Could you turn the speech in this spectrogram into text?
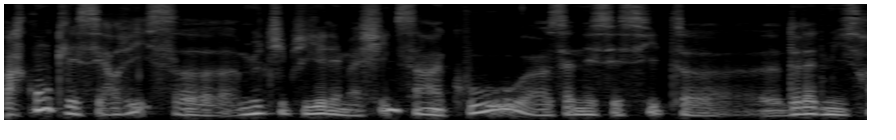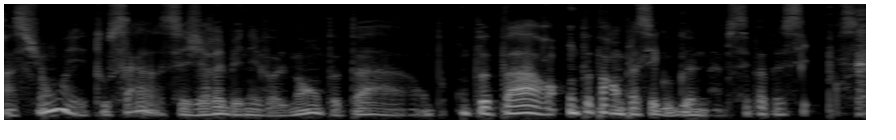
Par contre, les services, euh, multiplier les machines, ça a un coût, euh, ça nécessite euh, de l'administration et tout ça, c'est géré bénévolement. On peut pas, on, peut pas, on peut pas remplacer Google Maps. C'est pas possible pour ça.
